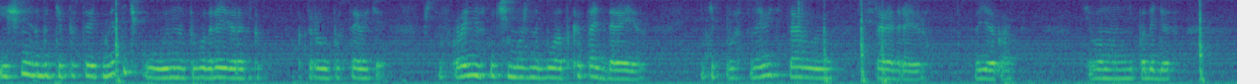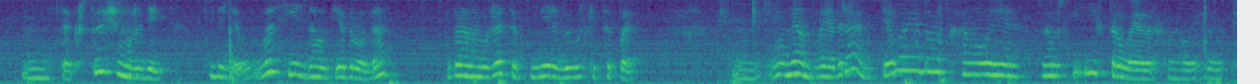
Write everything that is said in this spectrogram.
Еще не забудьте поставить меточку именно того драйвера, который вы поставите, чтобы в крайнем случае можно было откатать драйвер и типа восстановить старую, старый драйвер видеокарты. если вам он не подойдет. Так, что еще можно делать? Смотрите, у вас есть, да, вот ядро, да, которое нагружается в мере загрузки ЦП. У меня два ядра. Первое ядро хронологии загрузки и второе ядро хронологии загрузки.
